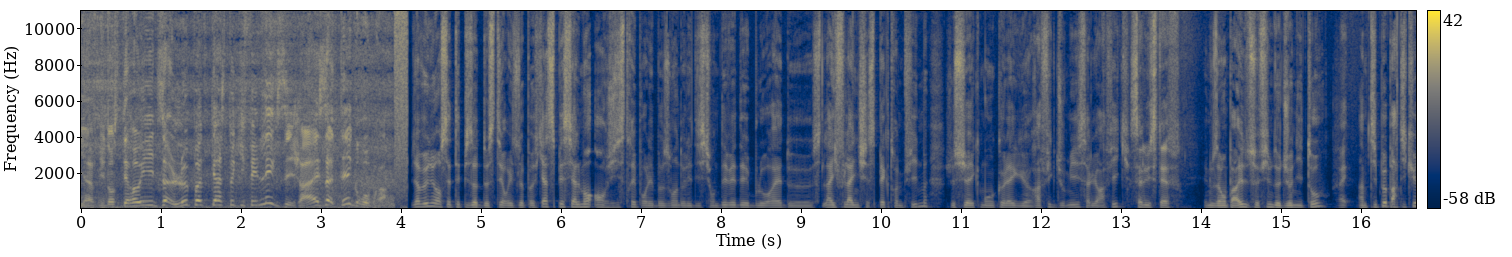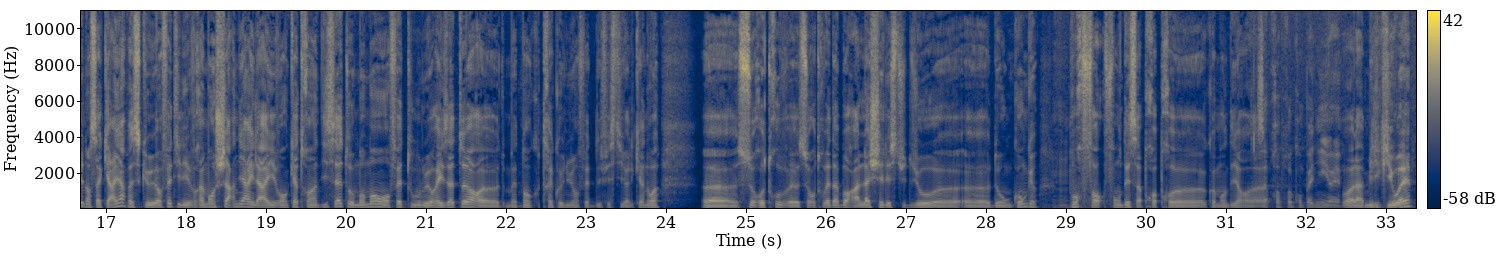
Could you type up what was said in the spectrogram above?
Bienvenue dans Stéroïdes, le podcast qui fait l'exégèse des gros bras. Bienvenue dans cet épisode de Stéroïdes, le podcast spécialement enregistré pour les besoins de l'édition DVD Blu-ray de Lifeline chez Spectrum Film. Je suis avec mon collègue Rafik Djoumi. Salut Rafik. Salut Steph. Et nous allons parler de ce film de Johnny To, Ouais. un petit peu particulier dans sa carrière parce qu'en en fait il est vraiment charnière. Il arrive en 97 au moment en fait où le réalisateur, euh, maintenant très connu en fait des festivals canois, se retrouve euh, se retrouvait d'abord à lâcher les studios euh, euh, de Hong Kong pour fo- fonder sa propre euh, comment dire euh, Sa propre compagnie, ouais. voilà Milky Way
